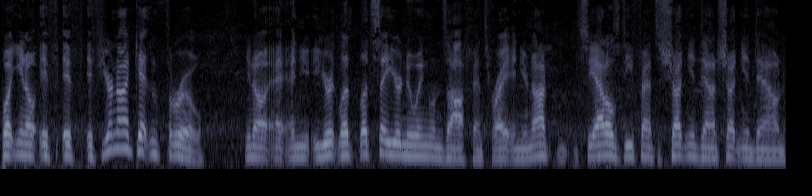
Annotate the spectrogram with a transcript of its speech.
But you know, if if if you're not getting through, you know, and, and you're let, let's say you're New England's offense, right, and you're not Seattle's defense is shutting you down, shutting you down.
